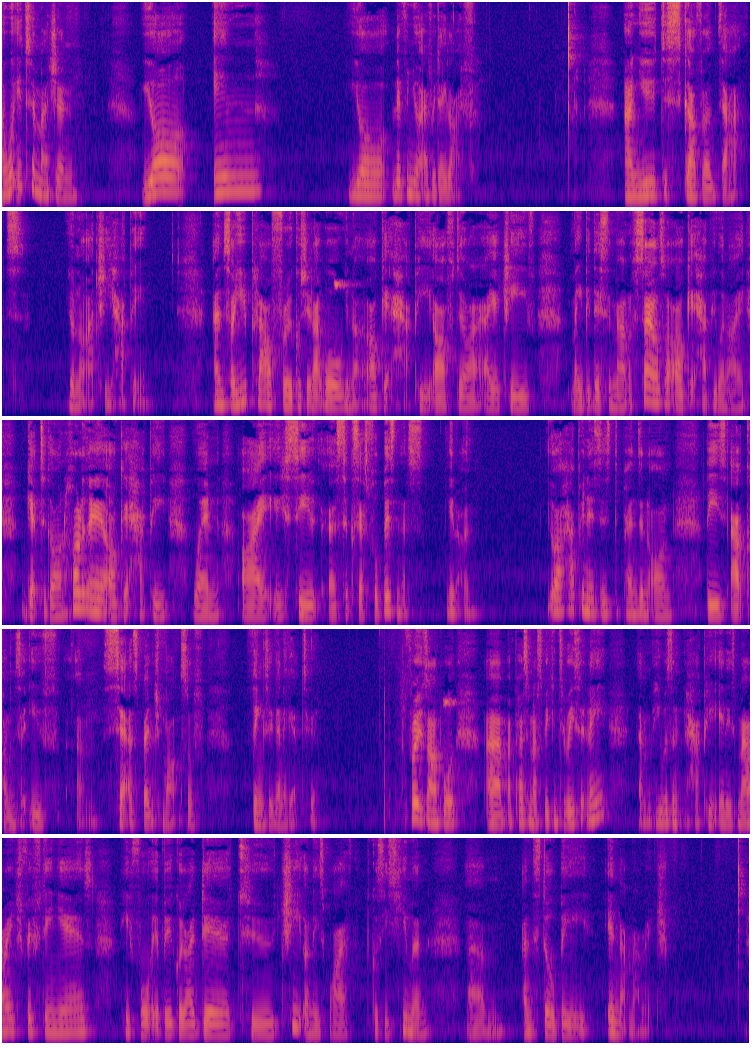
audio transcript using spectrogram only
I want you to imagine you're in your living your everyday life and you discover that you're not actually happy. And so you plow through because you're like, well, you know, I'll get happy after I, I achieve maybe this amount of sales, or I'll get happy when I get to go on holiday, I'll get happy when I see a successful business. You know, your happiness is dependent on these outcomes that you've um, set as benchmarks of things you're going to get to. For example, um, a person I was speaking to recently, um, he wasn't happy in his marriage, 15 years. He thought it'd be a good idea to cheat on his wife because he's human um, and still be in that marriage.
